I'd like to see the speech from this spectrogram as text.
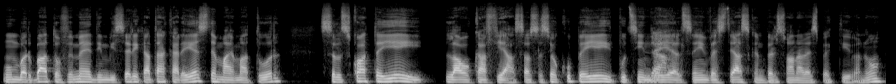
un bărbat, o femeie din biserica ta care este mai matur, să-l scoată ei la o cafea sau să se ocupe ei puțin da. de el, să investească în persoana respectivă, nu?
